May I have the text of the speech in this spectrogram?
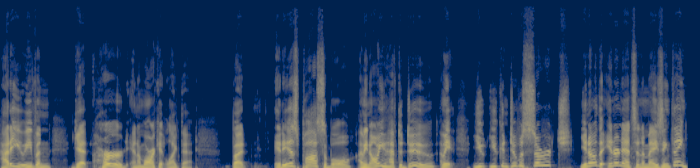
how do you even get heard in a market like that? But it is possible. I mean, all you have to do, I mean, you you can do a search. You know, the internet's an amazing thing.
